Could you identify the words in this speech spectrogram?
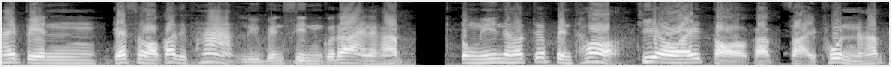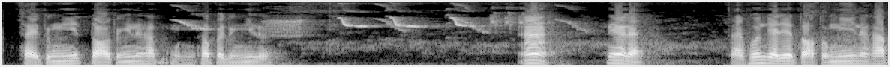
ให้เป็นแก๊สโซฮอล95 หรือเบนซินก็ได้นะครับ ตรงนี้นะครับจะเป็นท่อที่เอาไว้ต่อกับสายพ่นนะครับ ใส่ตรงนี้ต่อตรงนี้นะครับหมุนเข้าไปตรงนี้เลย อะ เนี่ยแหละ สายพ่นยาจะต่อตรงนี้นะครับ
